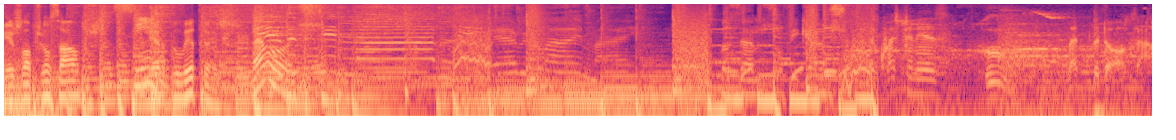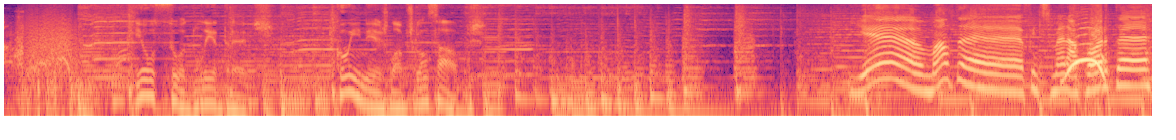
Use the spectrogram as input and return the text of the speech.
Inês Lopes Gonçalves, Sim. mulher de letras. Vamos! The question is, who let the dogs out? Eu sou de letras. Com Inês Lopes Gonçalves. Yeah, malta! Fim de semana à porta.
